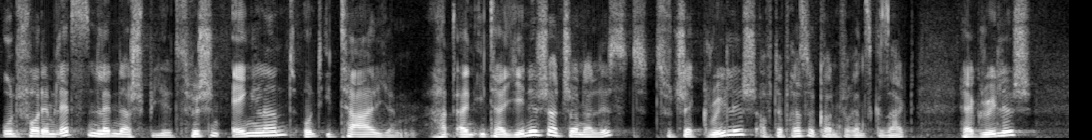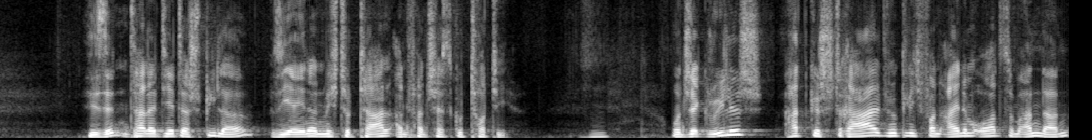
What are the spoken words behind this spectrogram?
Und vor dem letzten Länderspiel zwischen England und Italien hat ein italienischer Journalist zu Jack Grealish auf der Pressekonferenz gesagt, Herr Grealish, Sie sind ein talentierter Spieler, Sie erinnern mich total an Francesco Totti. Und Jack Grealish hat gestrahlt wirklich von einem Ort zum anderen.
